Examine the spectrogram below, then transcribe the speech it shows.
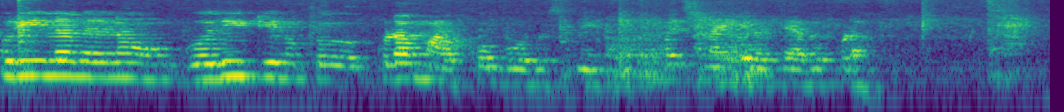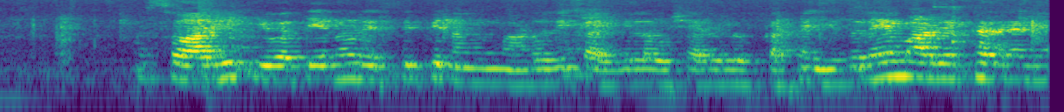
ಪುರಿ ಇಲ್ಲಾಂದ್ರೆ ನಾವು ಗೋಧಿ ಹಿಟ್ಟಿನೂ ಕೂಡ ಮಾಡ್ಕೋಬೋದು ಸ್ನೇಹಿತರೆ. ತುಂಬ ಚೆನ್ನಾಗಿರುತ್ತೆ ಅದು ಕೂಡ. ಸಾರಿ ಇವತ್ತೇನೋ ರೆಸಿಪಿ ನಂಗೆ ಮಾಡೋದಕ್ಕಾಗಿಲ್ಲ ಹುಷಾರಿಲ್ಲ ಕಾರಣ ಇದನ್ನೇ ಮಾಡಬೇಕಾದ್ರೆ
